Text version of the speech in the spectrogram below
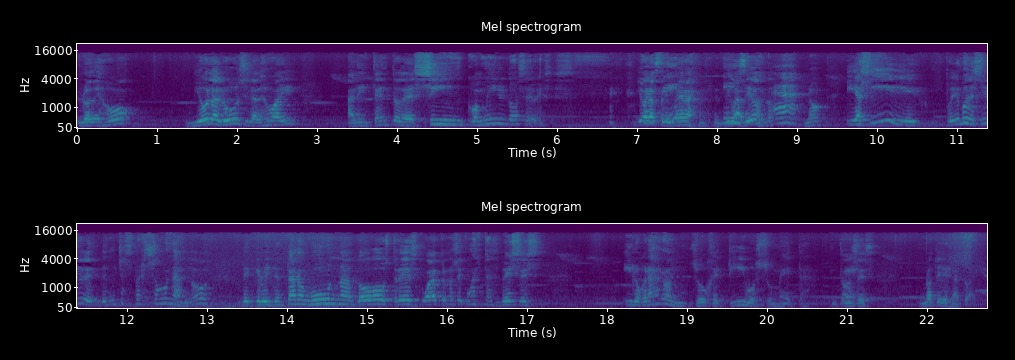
lo dejó, vio la luz y la dejó ahí al intento de 5012 veces. Yo Pues la sí. primera, digo Y- adiós, ¿no? Y así podemos decir de, de muchas personas, ¿no? De que lo intentaron una, dos, tres, cuatro, no sé cuántas veces y lograron su objetivo, su meta. Entonces, no tires la toalla.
